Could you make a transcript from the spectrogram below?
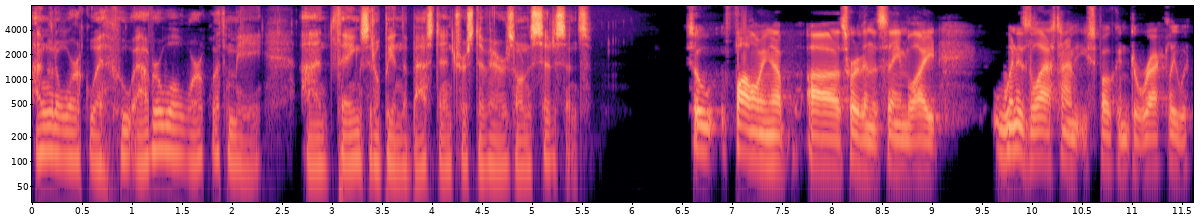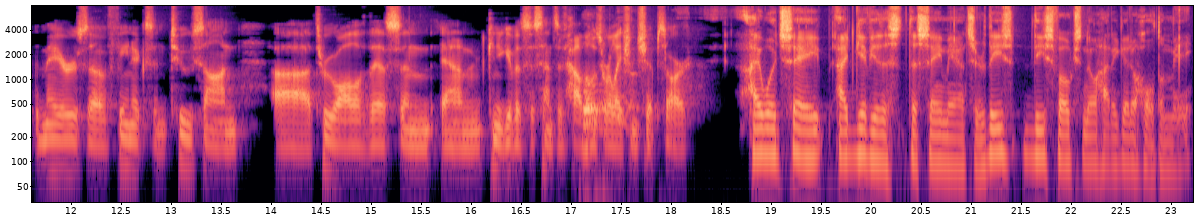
I'm going to work with whoever will work with me on things that'll be in the best interest of Arizona citizens. So, following up, uh, sort of in the same light, when is the last time that you've spoken directly with the mayors of Phoenix and Tucson uh, through all of this, and and can you give us a sense of how well, those relationships are? I would say I'd give you this, the same answer. These these folks know how to get a hold of me,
